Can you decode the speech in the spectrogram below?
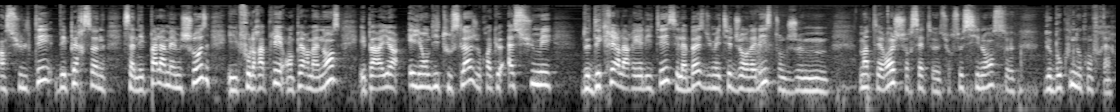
insulter des personnes. Ça n'est pas la même chose et il faut le rappeler en permanence. Et par ailleurs, ayant dit tout cela, je crois que assumer de décrire la réalité, c'est la base du métier de journaliste. Donc je m'interroge sur, cette, sur ce silence de beaucoup de nos confrères.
